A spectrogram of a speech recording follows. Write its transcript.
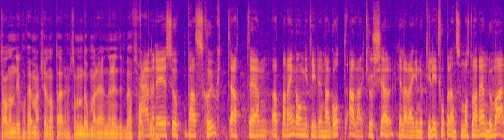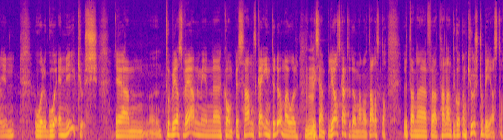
ta någon division 5-match eller något där som domare när det inte behövs folk? Nej, men det är så pass sjukt att, um, att man en gång i tiden har gått alla kurser hela vägen upp till elitfotbollen så måste man ändå varje år gå en ny kurs. Um, Tobias Wern, min eh, kompis, han ska inte döma i år mm. till exempel. Jag ska inte döma något alls då. Utan uh, för att han har inte gått någon kurs Tobias då.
